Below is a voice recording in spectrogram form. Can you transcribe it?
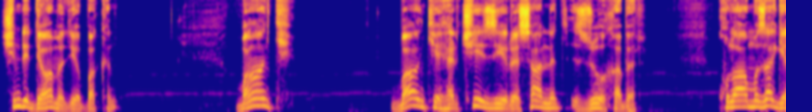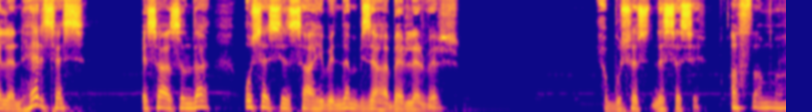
Şimdi devam ediyor bakın. Bank banki her çizi resanet zu haber. Kulağımıza gelen her ses esasında o sesin sahibinden bize haberler verir. Ya bu ses ne sesi? Aslan mı?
